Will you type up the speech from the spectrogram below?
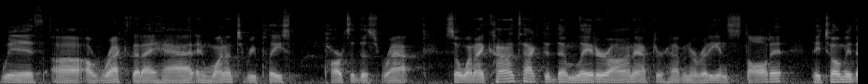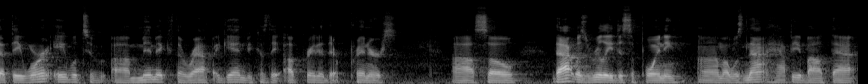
with uh, a wreck that I had and wanted to replace parts of this wrap. So when I contacted them later on after having already installed it, they told me that they weren't able to uh, mimic the wrap again because they upgraded their printers. Uh, so that was really disappointing. Um, I was not happy about that.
